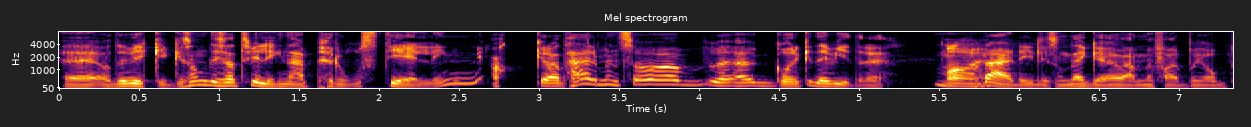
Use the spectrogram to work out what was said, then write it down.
Eh, og det virker ikke som disse tvillingene er pro stjeling akkurat her, men så eh, går ikke det videre. Da er de liksom, det er gøy å være med far på jobb.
